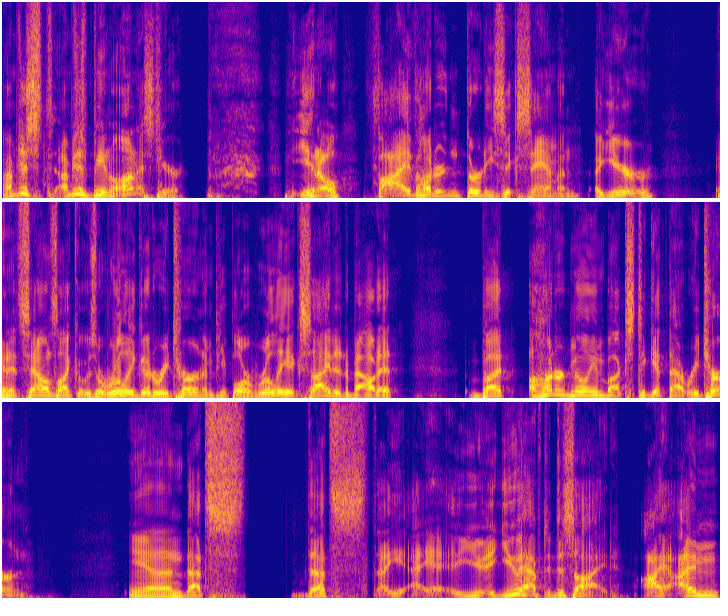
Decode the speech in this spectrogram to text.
I'm just I'm just being honest here. you know, 536 salmon a year. And it sounds like it was a really good return and people are really excited about it. But a hundred million bucks to get that return. And that's that's I, I, you you have to decide. I I'm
